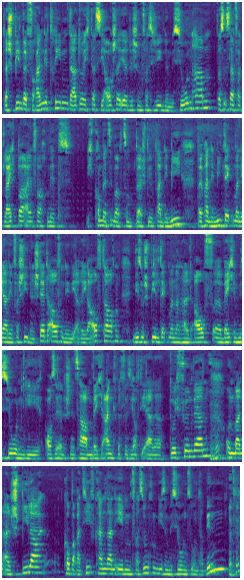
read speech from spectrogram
Das Spiel wird vorangetrieben dadurch, dass die Außerirdischen verschiedene Missionen haben. Das ist dann vergleichbar einfach mit ich komme jetzt immer zum Beispiel Pandemie. Bei Pandemie deckt man ja die verschiedenen Städte auf, in denen die Erreger auftauchen. In diesem Spiel deckt man dann halt auf, äh, welche Missionen die Außerirdischen jetzt haben, welche Angriffe sie auf die Erde durchführen werden. Mhm. Und man als Spieler kooperativ kann dann eben versuchen, diese Mission zu unterbinden. Mhm.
